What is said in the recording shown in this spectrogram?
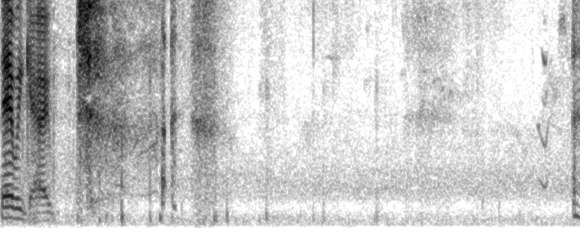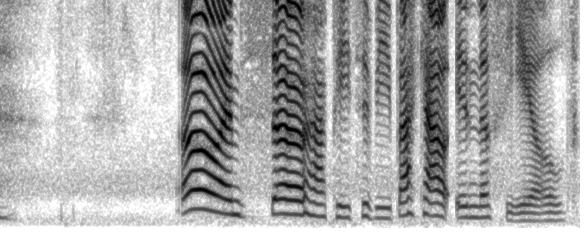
There we go. Oh, I'm so happy to be back out in the field.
